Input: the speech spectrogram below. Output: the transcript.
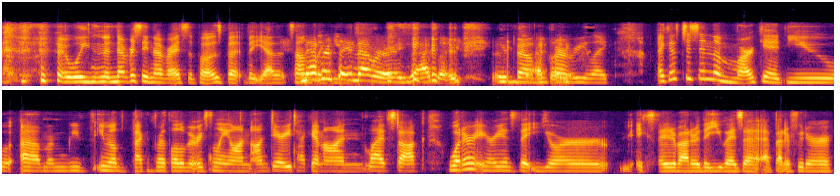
well, never say never, I suppose. But but yeah, that sounds never like say you, never. Exactly. you exactly. found the part where you like. I guess just in the market, you um, and we've emailed back and forth a little bit recently on on dairy tech and on livestock. What are areas that you're excited about, or that you guys at, at Better Food are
